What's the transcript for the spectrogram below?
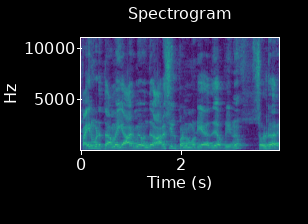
பயன்படுத்தாமல் யாருமே வந்து அரசியல் பண்ண முடியாது அப்படின்னு சொல்கிறாரு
